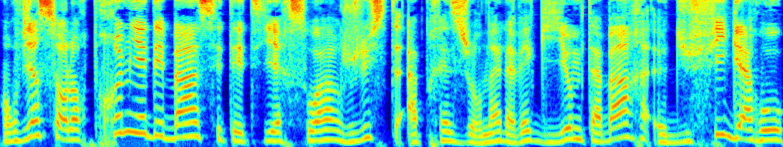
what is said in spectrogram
On revient sur leur premier débat, c'était hier soir, juste après ce journal avec Guillaume Tabar du Figaro.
